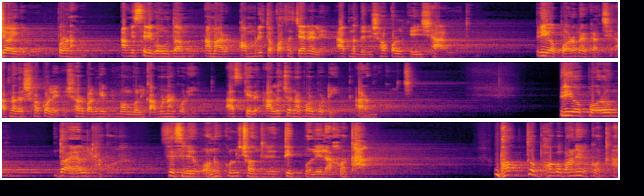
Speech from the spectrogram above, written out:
জয় গুরু। প্রণাম। আমি শ্রী গৌতম, আমার অমৃত কথা চ্যানেলে আপনাদের সকলকেই স্বাগত। প্রিয় পরমের কাছে আপনাদের সকলের সর্বাঙ্গীন মঙ্গল কামনা করে আজকের আলোচনা পর্বটি আরম্ভ করছি। প্রিয় পরম দয়াল ঠাকুর, শ্রী শ্রী অনুকূল চন্দ্রের দিব্য লীলা কথা। ভক্ত ভগবানের কথা,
